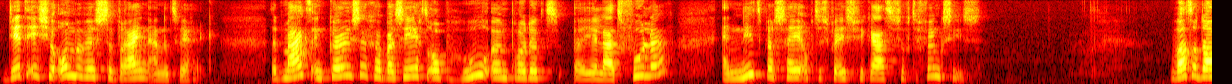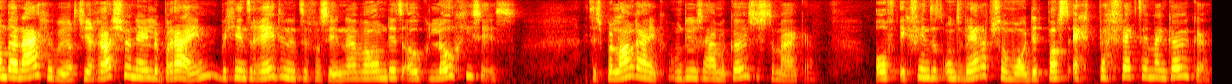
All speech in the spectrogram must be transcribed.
Dit is je onbewuste brein aan het werk. Het maakt een keuze gebaseerd op hoe een product eh, je laat voelen en niet per se op de specificaties of de functies. Wat er dan daarna gebeurt, je rationele brein begint redenen te verzinnen waarom dit ook logisch is. Het is belangrijk om duurzame keuzes te maken. Of ik vind het ontwerp zo mooi, dit past echt perfect in mijn keuken.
